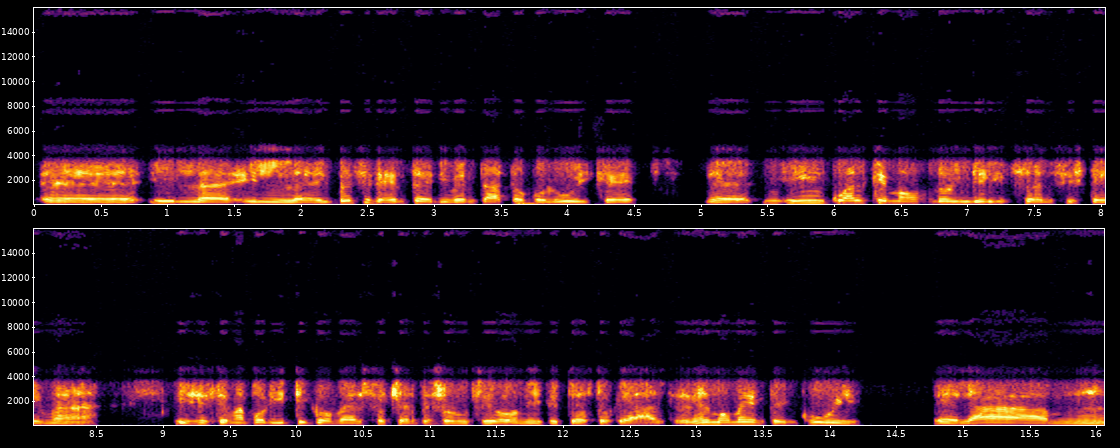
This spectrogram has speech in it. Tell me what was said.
Eh, il, il, il, Presidente è diventato colui che eh, in qualche modo indirizza il sistema il sistema politico verso certe soluzioni piuttosto che altre. Nel momento in cui eh, la, mh, mm,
